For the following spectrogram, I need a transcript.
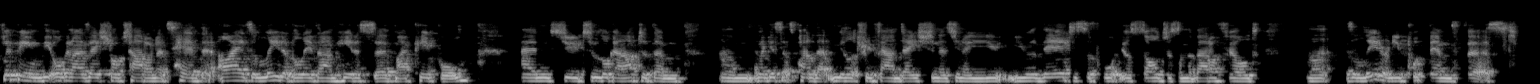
flipping the organizational chart on its head. That I, as a leader, believe that I'm here to serve my people and to to look after them. Um, and I guess that's part of that military foundation. Is you know you you're there to support your soldiers on the battlefield uh, as a leader, and you put them first.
